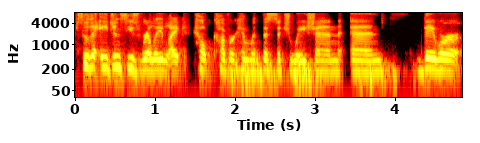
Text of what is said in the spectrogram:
so the agencies really like helped cover him with this situation, and they were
